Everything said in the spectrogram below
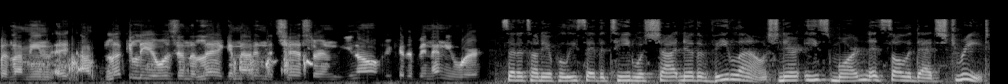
but I mean, it, I, luckily it was in the leg and not in the chest, or in, you know, it could have been anywhere. San Antonio police say the teen was shot near the V Lounge near East Martin and Soledad Street.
